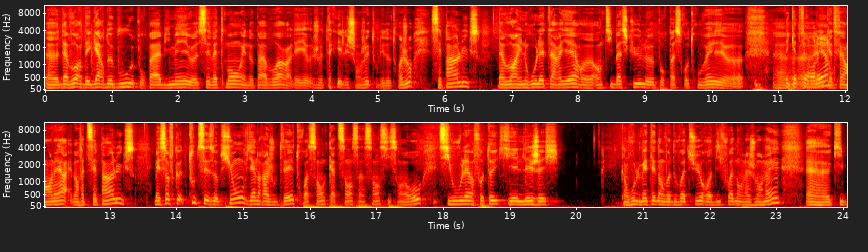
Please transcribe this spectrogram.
D'avoir des garde-boue pour pas abîmer ses vêtements et ne pas avoir à les jeter et les changer tous les 2-3 jours, c'est pas un luxe. D'avoir une roulette arrière anti-bascule pour pas se retrouver. euh, Les quatre fers en l'air. quatre fers en l'air, eh ben, en fait, c'est pas un luxe. Mais sauf que toutes ces options viennent rajouter 300, 400, 500, 600 euros si vous voulez un fauteuil qui est léger quand vous le mettez dans votre voiture euh, dix fois dans la journée, euh, qui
